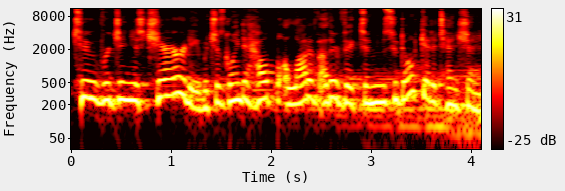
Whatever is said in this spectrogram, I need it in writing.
to Virginia's charity, which is going to help a lot of other victims who don't get attention.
